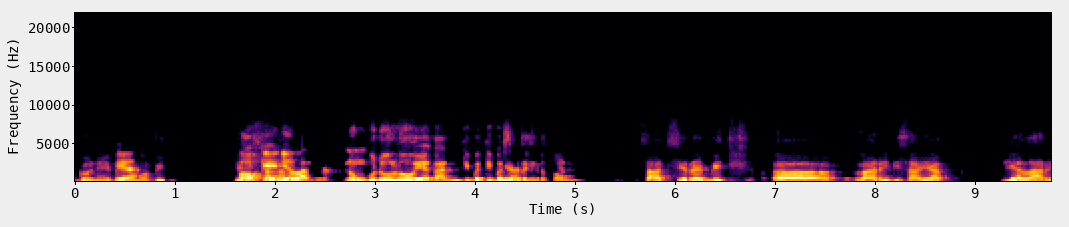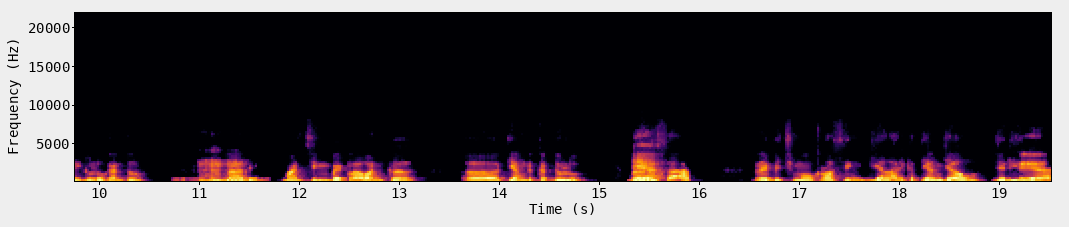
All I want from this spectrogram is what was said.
golnya iya. Ibrahimovic. Yeah. Oke, okay, dia nunggu dulu ya kan, tiba-tiba yes, sprint ke depan. Saat si Rebic uh, lari di sayap, dia lari dulu kan tuh. Mm-hmm. Lari mancing back lawan ke uh, tiang dekat dulu. Baru yeah. saat Rebic mau crossing, dia lari ke tiang jauh. Jadi yeah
